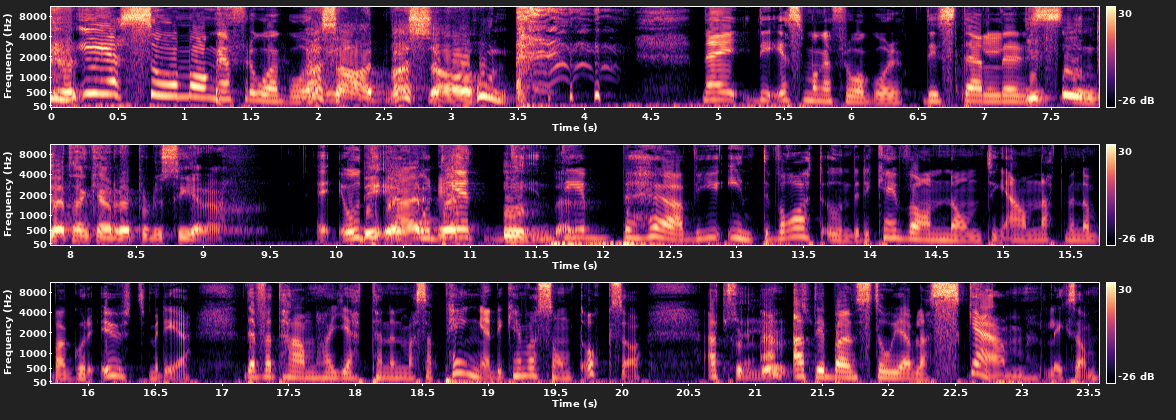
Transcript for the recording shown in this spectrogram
Det är så många frågor. vad, sa, vad sa hon? Nej, det är så många frågor. Det ställer... Det är ett under att han kan reproducera. Eh, Och Det är ett under. Det, det behöver ju inte vara ett under. Det kan ju vara någonting annat, men de bara går ut med det. Därför att han har gett henne en massa pengar. Det kan ju vara sånt också. Att, att det är bara en stor jävla scam, liksom.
